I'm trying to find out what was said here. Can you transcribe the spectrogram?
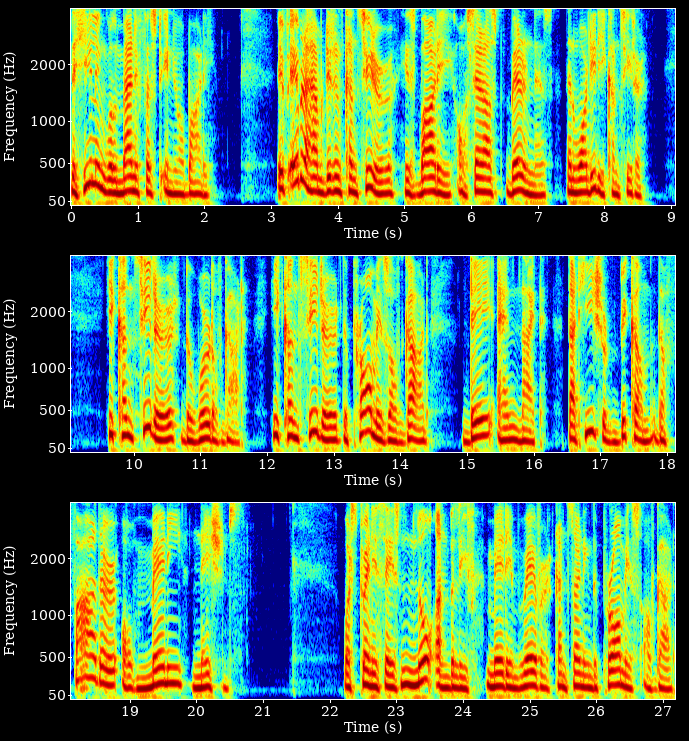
the healing will manifest in your body. If Abraham didn't consider his body or Sarah's barrenness, then what did he consider? He considered the Word of God. He considered the promise of God day and night that he should become the father of many nations. Verse 20 says, No unbelief made him waver concerning the promise of God,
